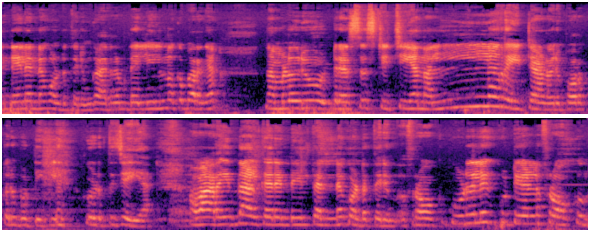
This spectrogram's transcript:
എന്റെ തന്നെ കൊണ്ടുതരും. കാരണം ഡൽഹിയിൽ നിന്നൊക്കെ പറഞ്ഞാൽ നമ്മളൊരു ഡ്രസ്സ് സ്റ്റിച്ച് ചെയ്യാൻ നല്ല റേറ്റ് ആണ് ഒരു പുറത്തൊരു ബുട്ടിക്ക് കൊടുത്ത് ചെയ്യാൻ. അപ്പോൾ അറിയുന്ന ആൾക്കാർ എന്റെ തന്നെ കൊണ്ടുത്തരും. ഫ്രോക്ക് കൂടുതൽ കുട്ടികളുടെ ഫ്രോക്കും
